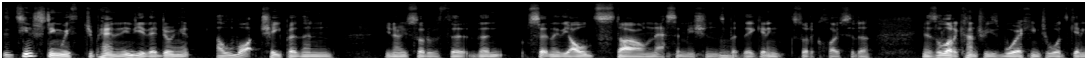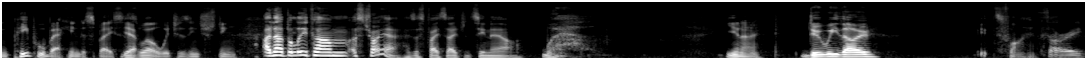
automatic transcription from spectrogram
it, it's interesting with Japan and India; they're doing it a lot cheaper than, you know, sort of the the certainly the old style NASA missions, Mm. but they're getting sort of closer to. You know, there's a lot of countries working towards getting people back into space Yep. as well, which is interesting. and I believe um, Australia has a space agency now. Well, you know, do we though? It's fine. Sorry,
